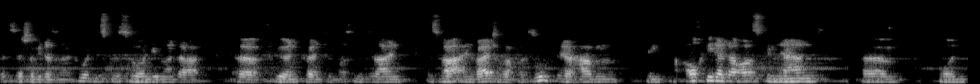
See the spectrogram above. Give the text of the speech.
das ist ja schon wieder so eine Naturdiskussion, die man da äh, führen könnte, muss nicht sein. Es war ein weiterer Versuch. Wir haben denke ich, auch wieder daraus gelernt. Ähm, und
